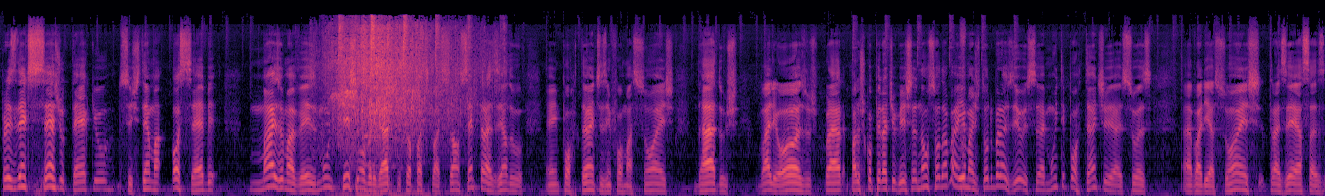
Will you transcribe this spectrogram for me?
Presidente Sérgio Tecchio, do sistema OSEB, mais uma vez, muitíssimo obrigado por sua participação, sempre trazendo é, importantes informações, dados valiosos para, para os cooperativistas, não só da Bahia, mas de todo o Brasil. Isso é muito importante, as suas avaliações, trazer essas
